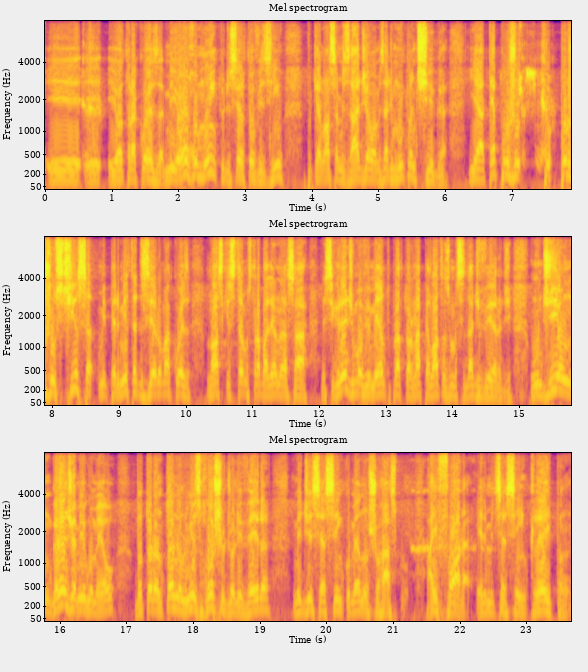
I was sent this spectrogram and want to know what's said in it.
E, e, e, outra coisa, me honro muito de ser teu vizinho, porque a nossa amizade é uma amizade muito antiga. E até por, ju por, por, justiça, me permita dizer uma coisa. Nós que estamos trabalhando nessa, nesse grande movimento para tornar Pelotas uma cidade verde. Um dia, um grande amigo meu, doutor Antônio Luiz Roxo de Oliveira, me disse assim, comendo um churrasco aí fora. Ele me disse assim, Cleiton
